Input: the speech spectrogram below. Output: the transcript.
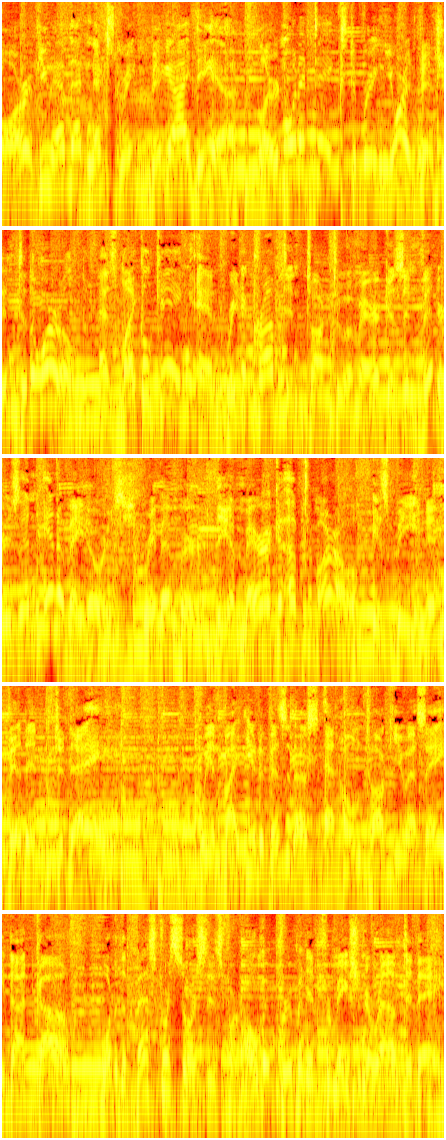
Or if you have that next great big idea, learn what it takes to bring your invention to the world. As Michael King and Rita Crompton talk to America's inventors and innovators. Remember, the America of tomorrow is being invented today. Visit us at hometalkusa.com one of the best resources for home improvement information around today.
